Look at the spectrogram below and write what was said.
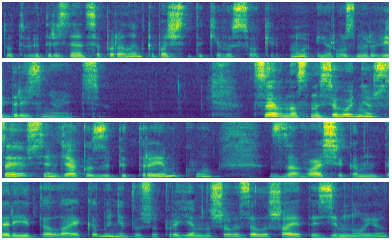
Тут відрізняються перелинки, бачите, такі високі. Ну і розмір відрізняється. Це в нас на сьогодні все. Всім дякую за підтримку, за ваші коментарі та лайки. Мені дуже приємно, що ви залишаєтесь зі мною.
